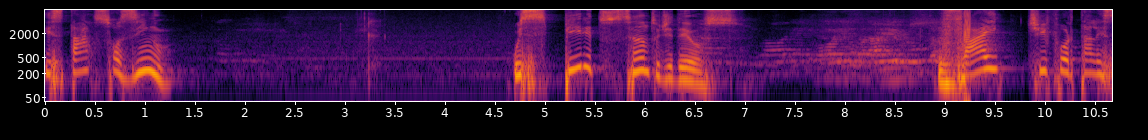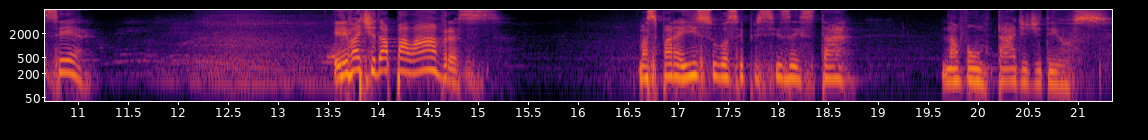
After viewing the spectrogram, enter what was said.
está sozinho. O Espírito Santo de Deus vai te fortalecer. Ele vai te dar palavras. Mas para isso você precisa estar na vontade de Deus,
